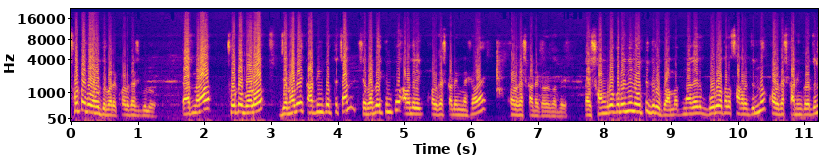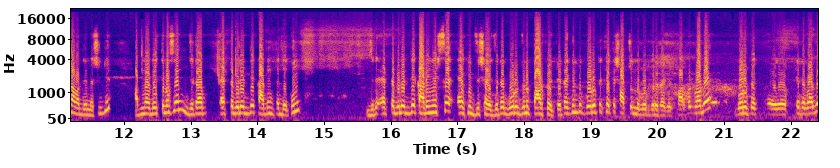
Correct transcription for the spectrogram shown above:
ছোট বড় হতে পারে খড়গাছগুলো তাই আপনারা ছোট বড় যেভাবে কাটিং করতে চান, সেভাবেই কিন্তু আমাদের এই খড়গাছ কাটিং মেশিনে খড়গাছ কাটা করা যাবে তাই সংগ্রহ করে নিন অতি দ্রুত। আপনাদের গরু অথবা ছাগলের জন্য খড়গাছ কাটিং করার জন্য আমাদের মেশিনটি আপনারা দেখতে পাচ্ছেন যেটা একটা ব্লেড দিয়ে কাটিংটা দেখুন। যেটা একটা ব্লেড দিয়ে কাটিং এসছে এক ইঞ্চি সাইজ যেটা গরুর জন্য পারফেক্ট এটা কিন্তু গরুতে খেতে স্বাচ্ছন্দ্য বোধ করে থাকে। পারফেক্ট ভাবে গরুতে খেতে পারবে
